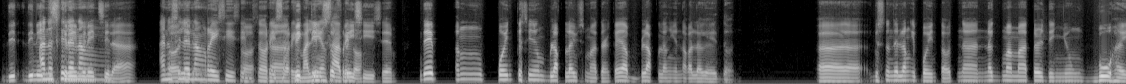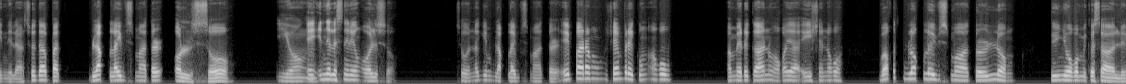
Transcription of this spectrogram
di, Ano sila dinidiscriminate ng- sila, ano Oh, sila ng racism? Oh, sorry, na sorry. Mali yung sabi ko. racism. Hindi, ang point kasi ng Black Lives Matter, kaya black lang yung nakalagay doon. Ah, gusto nilang i-point out na nagmamatter din yung buhay nila. So, dapat Black Lives Matter also. Yung, Eh, inilas nila yung also. So, naging Black Lives Matter. Eh, parang, syempre, kung ako Amerikano o kaya Asian ako, bakit Black Lives Matter lang? Hindi nyo kami kasali.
